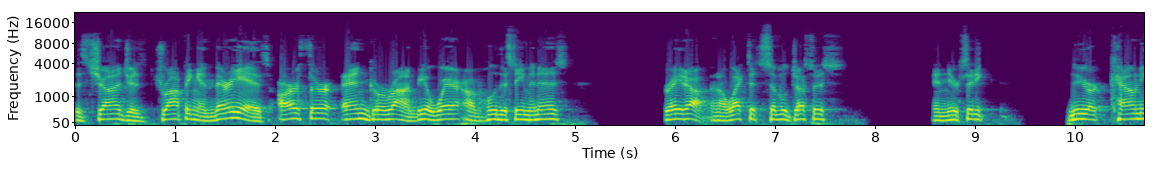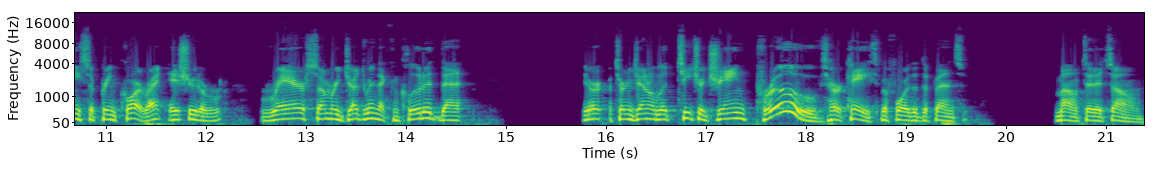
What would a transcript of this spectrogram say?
this judge is dropping, and there he is, Arthur Engoron. Be aware of who this demon is. Straight up, an elected civil justice in New York City, New York County Supreme Court, right, issued a rare summary judgment that concluded that York Attorney General Letitia James proved her case before the defense mounted its own.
